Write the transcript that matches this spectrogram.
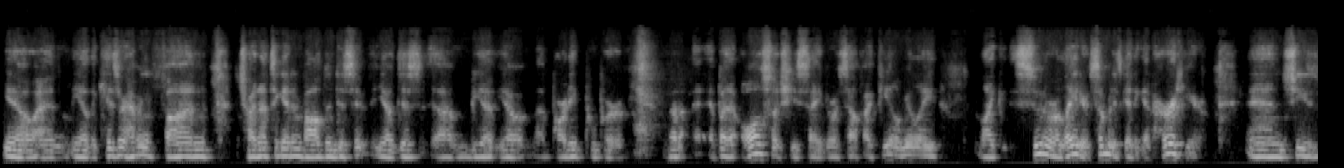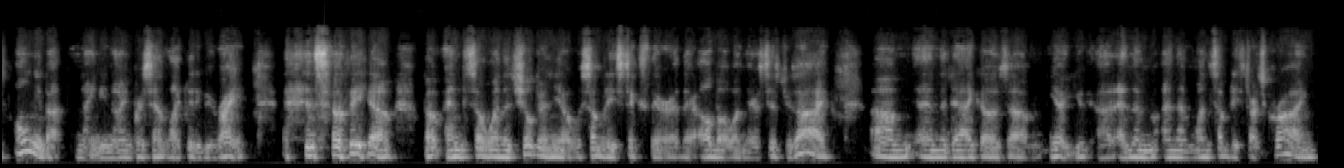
you know, and you know, the kids are having fun. Try not to get involved in dis, you know, dis, um, be a you know a party pooper, but but also she's saying to herself, I feel really like sooner or later somebody's going to get hurt here. And she's only about 99% likely to be right. And so the uh, but and so when the children you know somebody sticks their their elbow in their sister's eye um, and the dad goes um, you know you uh, and then and then when somebody starts crying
